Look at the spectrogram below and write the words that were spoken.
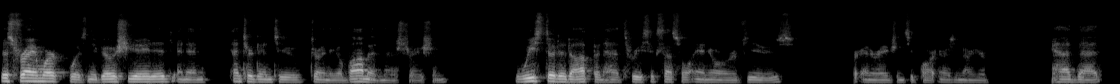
this framework was negotiated and then entered into during the Obama administration. We stood it up and had three successful annual reviews for interagency partners in our year. We had that,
